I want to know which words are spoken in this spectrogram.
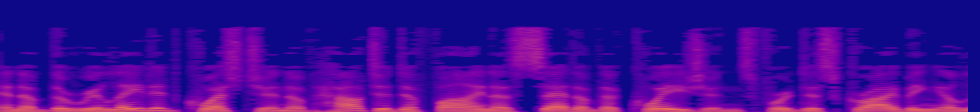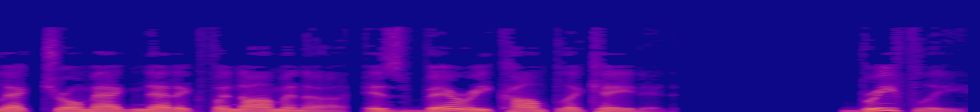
and of the related question of how to define a set of equations for describing electromagnetic phenomena, is very complicated. Briefly,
